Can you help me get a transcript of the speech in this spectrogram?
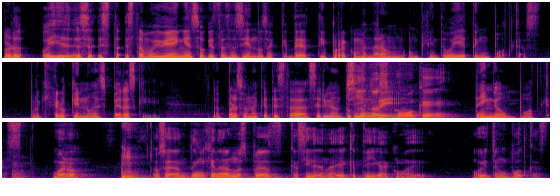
Pero, oye, es- está, está muy bien eso que estás haciendo. O sea, de tipo recomendar a un, a un cliente, oye, tengo un podcast. Porque creo que no esperas que la persona que te está sirviendo tu Sí, café no es como que, tenga un podcast. bueno, o sea, en general no esperas casi de nadie que te diga como de, oye, tengo un podcast.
